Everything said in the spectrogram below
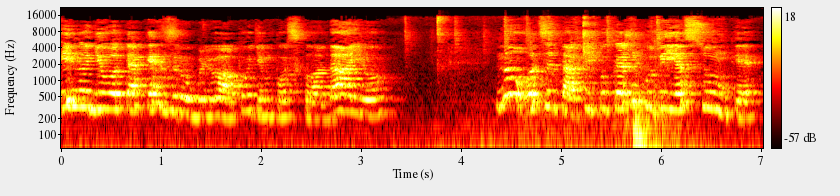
іноді отаке зроблю, а потім поскладаю. Ну, оце так. І покажу, куди я сумки.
